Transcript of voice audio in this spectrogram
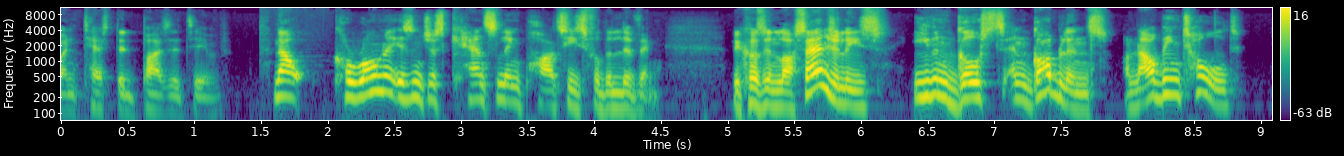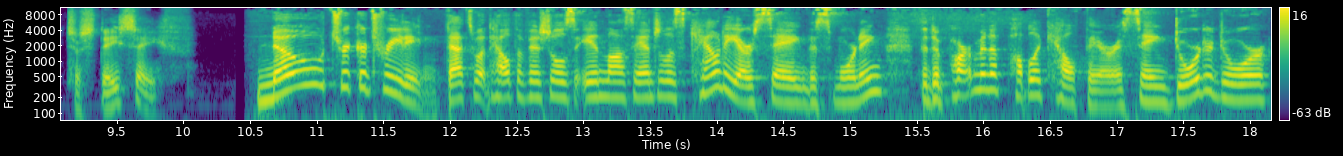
Everyone tested positive. Now, Corona isn't just canceling parties for the living, because in Los Angeles, even ghosts and goblins are now being told to stay safe. No trick or treating. That's what health officials in Los Angeles County are saying this morning. The Department of Public Health there is saying door to door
